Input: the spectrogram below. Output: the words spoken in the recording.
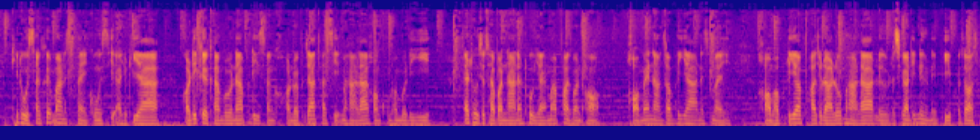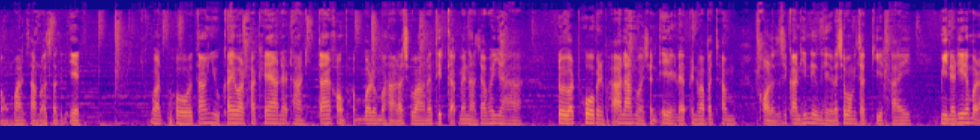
ๆ ที่ถูกสร้างขึ้นมาในสมัยกรุงศรีอยุธยา ก่อนที่เกิดการบูรณะปฏิสังขรณ์โดยพระเจ้าตากสินมหาราชของกรุงธนบุรี และถูกสถาปนาและถูกย้ายมาฝั่งตะวันออก ของแม่น้ำเจ้าพระยาในสมัย ของพระพุทธยอดฟ้าจุฬาโลกมหาราชหรือรัชกาลที่หนึ่งในปีพศ 2331วัดโพตั้งอยู่ใกล้วัดพระแก้วและทางทิศใต้ของพระบรมมหาราชวังและติดกับแม่น้ำเจ้าพระยา โดยวัดโพเป็นพระอารามหลวงชั้นเอกและเป็นวัดประจำของรัชกาลที่หนึ่งแห่งราชวงศ์จักรีไทย มีเนื้อที่ทั้งหมด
